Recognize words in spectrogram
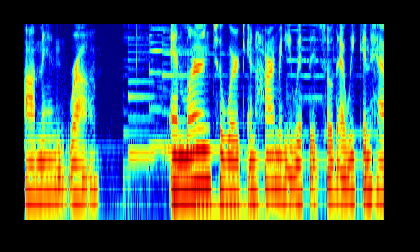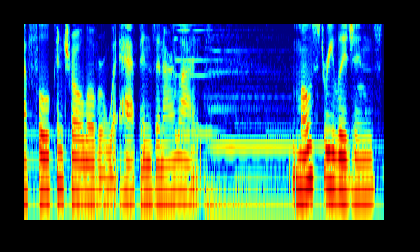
Amen Ra, and learn to work in harmony with it so that we can have full control over what happens in our lives. Most religions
